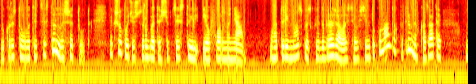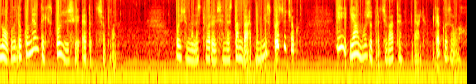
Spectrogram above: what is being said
використовувати цей стиль лише тут. Якщо хочеш зробити, щоб цей стиль і оформлення багаторівного списку відображалося у всіх документах, потрібно вказати в нових документах, используючи этот шаблон. Ось у мене створився нестандартний мій списочок, і я можу працювати далі. Дякую за увагу.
